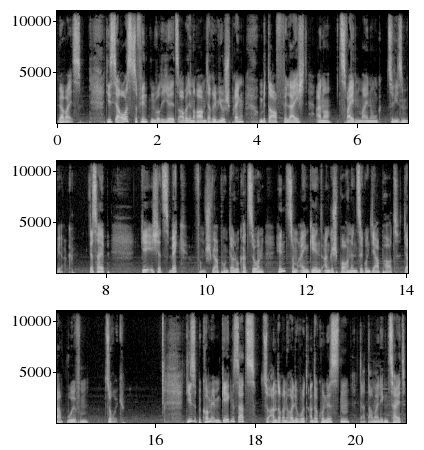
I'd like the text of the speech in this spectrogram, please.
Wer weiß. Dies herauszufinden würde hier jetzt aber den Rahmen der Review sprengen und bedarf vielleicht einer zweiten Meinung zu diesem Werk. Deshalb gehe ich jetzt weg vom Schwerpunkt der Lokation hin zum eingehend angesprochenen Sekundärpart der Wolfen zurück. Diese bekommen im Gegensatz zu anderen Hollywood-Antagonisten der damaligen Zeit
